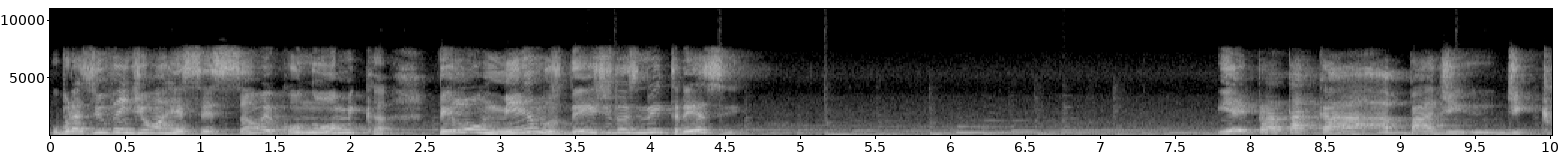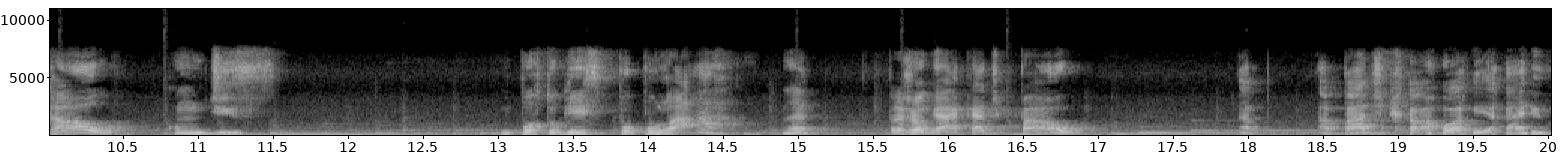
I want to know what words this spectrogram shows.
O Brasil vendia uma recessão econômica pelo menos desde 2013. E aí, para atacar a pá de, de cal, como diz em português popular, né? Para jogar a cá de pau, a, a pá de cal, aliás,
